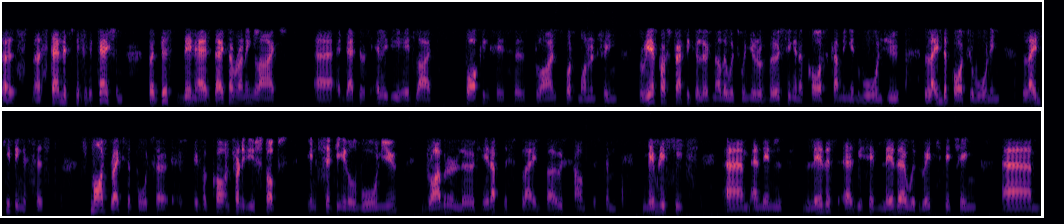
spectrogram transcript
uh, uh, standard specification. But this then has daytime running lights, uh, adaptive LED headlights, parking sensors, blind spot monitoring, rear cross traffic alert. In other words, when you're reversing and a car's coming, it warns you. Lane departure warning, lane keeping assist, smart brake support. So if, if a car in front of you stops in city, it'll warn you. Driver alert, head-up display, Bose sound system, memory seats, um, and then leather, as we said, leather with red stitching, um,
